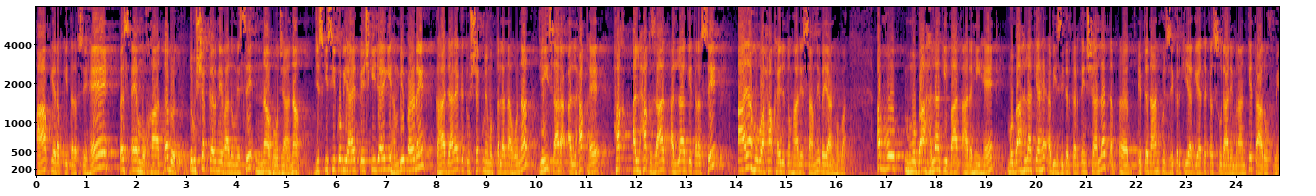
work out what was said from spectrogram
آپ کے رب کی طرف سے ہے، بس اے مخاطب، تم شک کرنے والوں میں سے نہ ہو جانا۔ جس کسی کو بھی آیت پیش کی جائے گی، ہم بھی پڑھ رہے ہیں کہا جا رہا ہے کہ تم شک میں مبتلا نہ ہونا، یہی سارا الحق ہے۔ حق، الحق ذات اللہ کی طرف سے آیا ہوا حق ہے جو تمہارے سامنے بیان ہوا؟ اب وہ مباہلہ کی بات آ رہی ہے۔ مباہلہ کیا ہے؟ ابھی ذکر کرتے ہیں انشاءاللہ۔ ابتدان کچھ ذکر کیا گیا تھا کل سورہ عمران کے تعارف میں۔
